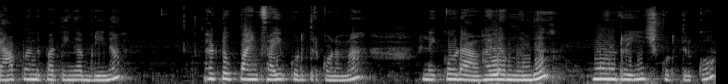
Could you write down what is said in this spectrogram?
கேப் வந்து பார்த்தீங்க அப்படின்னா டூ பாயிண்ட் ஃபைவ் கொடுத்துருக்கோம் நம்ம. நெக்கோட அகலம் வந்து மூன்று இன்ச் கொடுத்துருக்கோம்.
